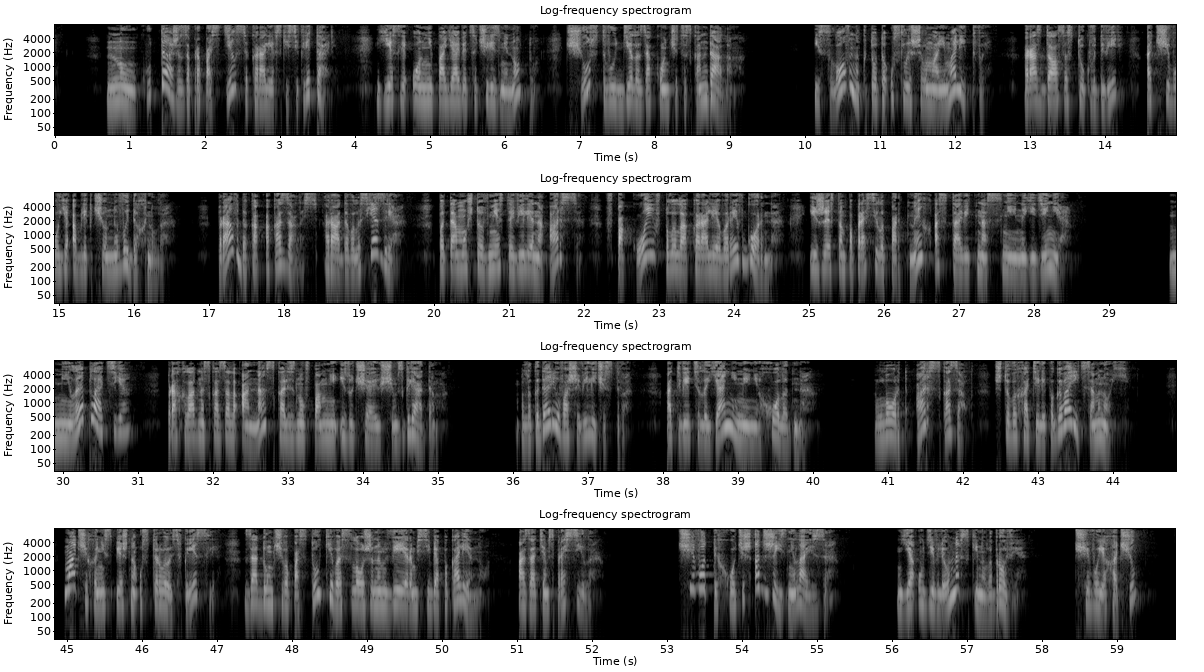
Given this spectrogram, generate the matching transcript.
Ну, куда же запропастился королевский секретарь? Если он не появится через минуту, чувствую, дело закончится скандалом. И словно кто-то услышал мои молитвы, раздался стук в дверь, от чего я облегченно выдохнула. Правда, как оказалось, радовалась я зря, потому что вместо Велена Арса в покое вплыла королева Рейвгорна и жестом попросила портных оставить нас с ней наедине. «Милое платье», – прохладно сказала она, скользнув по мне изучающим взглядом. «Благодарю, Ваше Величество», – ответила я не менее холодно. «Лорд Арс сказал, что вы хотели поговорить со мной». Мачеха неспешно устроилась в кресле, задумчиво постукивая сложенным веером себя по колену, а затем спросила. «Чего ты хочешь от жизни, Лайза?» Я удивленно вскинула брови. «Чего я хочу?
